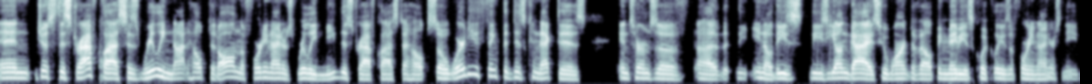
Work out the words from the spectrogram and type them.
And just this draft class has really not helped at all. And the 49ers really need this draft class to help. So, where do you think the disconnect is in terms of, uh, the, you know, these these young guys who aren't developing maybe as quickly as the 49ers need?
